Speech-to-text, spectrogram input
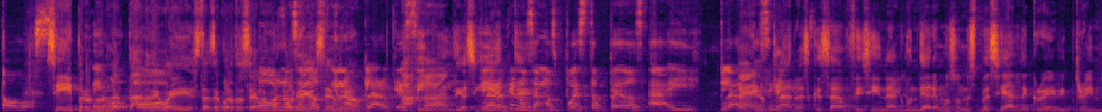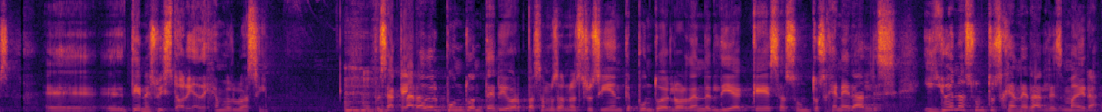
Todos. Sí, pero no en la tarde, güey, ¿estás de acuerdo? O sea, a lo mejor llegas ebrio. no, claro que sí. Ajá, al día siguiente. Claro que nos hemos puesto pedos ahí. Claro bueno, que sí. claro, es que esa oficina, algún día haremos un especial de Creative Dreams. eh, eh, tiene su historia, dejémoslo así. Pues aclarado el punto anterior, pasamos a nuestro siguiente punto del orden del día, que es asuntos generales. Y yo en asuntos generales, Mayra,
